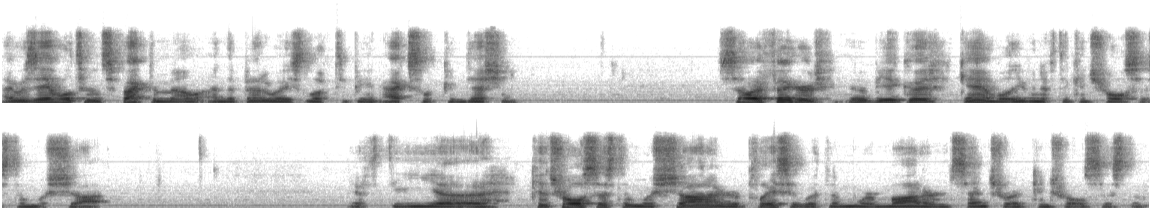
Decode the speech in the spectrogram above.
I was able to inspect the mill and the bedways looked to be in excellent condition. So I figured it would be a good gamble even if the control system was shot. If the uh, control system was shot, I'd replace it with a more modern Centroid control system.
